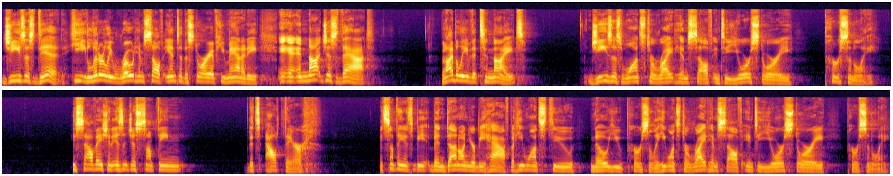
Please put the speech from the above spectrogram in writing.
Jesus did. He literally wrote himself into the story of humanity. And not just that, but I believe that tonight, Jesus wants to write himself into your story personally. His salvation isn't just something that's out there, it's something that's been done on your behalf, but he wants to know you personally. He wants to write himself into your story personally.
